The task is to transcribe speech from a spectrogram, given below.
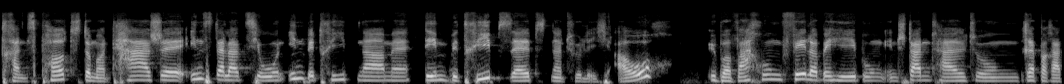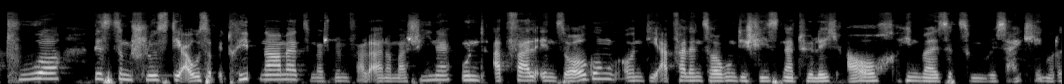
Transport, der Montage, Installation, Inbetriebnahme, dem Betrieb selbst natürlich auch Überwachung, Fehlerbehebung, Instandhaltung, Reparatur bis zum Schluss die Außerbetriebnahme, zum Beispiel im Fall einer Maschine und Abfallentsorgung. Und die Abfallentsorgung, die schließt natürlich auch Hinweise zum Recycling oder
